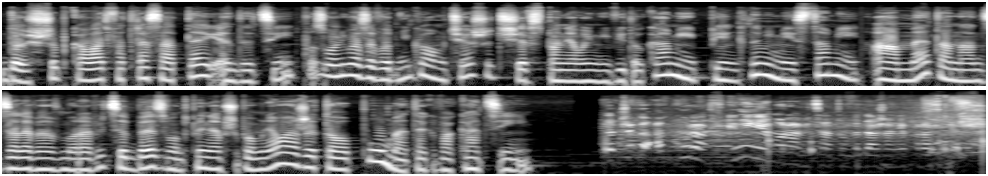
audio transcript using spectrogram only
Dość szybka, łatwa trasa tej edycji pozwoliła zawodnikom cieszyć się wspaniałymi widokami, pięknymi miejscami, a meta nad zalewem w Morawicy bez wątpienia przypomniała, że to półmetek wakacji. Dlaczego akurat w gminie Morawica to wydarzenie po raz pierwszy?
